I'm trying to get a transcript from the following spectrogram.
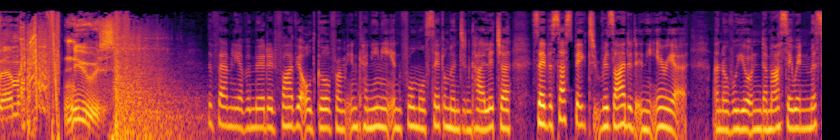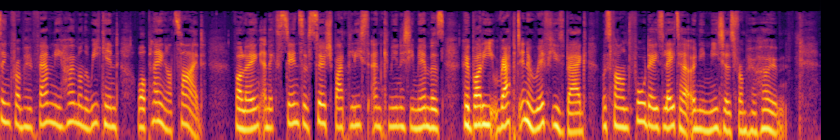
FM News. The family of a murdered five year old girl from Inkanini informal settlement in Khayelitsha say the suspect resided in the area. Anovuyo Ndamase went missing from her family home on the weekend while playing outside. Following an extensive search by police and community members, her body, wrapped in a refuse bag, was found four days later only meters from her home.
